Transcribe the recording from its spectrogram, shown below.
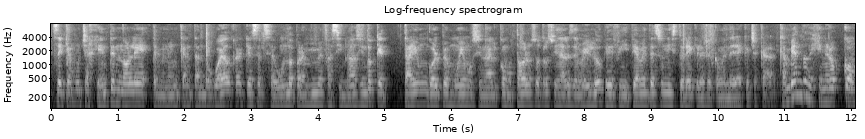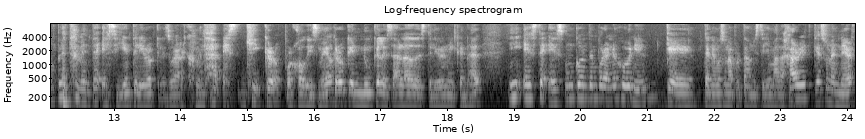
Sé que a mucha gente no le terminó encantando Wildcard, que es el segundo, pero a mí me fascinó. Siento que trae un golpe muy emocional como todos los otros finales de Mary Lou y definitivamente es una historia que les recomendaría que checaran. Cambiando de género completamente, el siguiente libro que les voy a recomendar es Geek Girl por Holly Smith. Creo que nunca les he hablado de este libro en mi canal y este es un contemporáneo juvenil que tenemos una protagonista llamada Harriet que es una nerd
